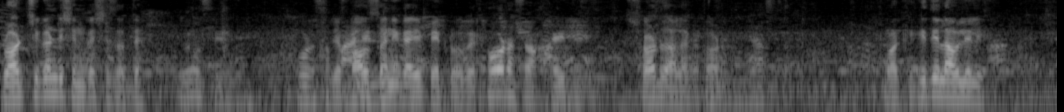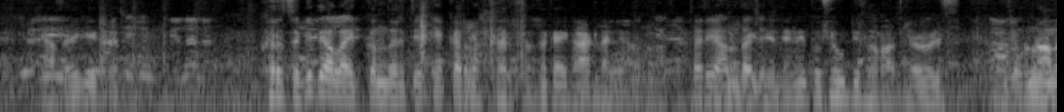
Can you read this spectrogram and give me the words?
प्लॉटची कंडिशन कशी आहे सध्या? व्यवस्थित म्हणजे थोडंसं पावसाने काही इफेक्ट वगैरे? थोडा शॉक काहीतरी शॉर्ट झाला का थोडा? जास्त. बाकी किती लावलेली? आता एक एकर. खर्च किती आला एकंदरीत एक एकरला? खर्चाचं काही काढला नाही आता. तरी अंदाजे? दिलेलं नाही तो शेवटी सर्वात ज्यावेळेस म्हणजे पूर्ण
